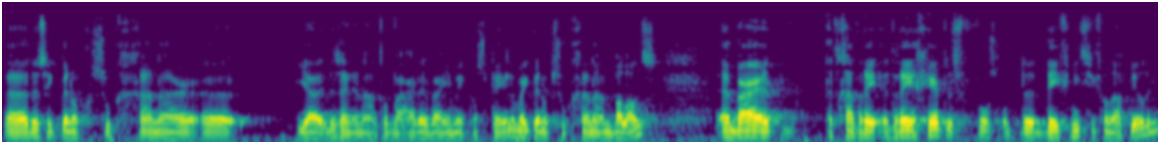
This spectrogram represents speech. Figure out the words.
Uh, dus ik ben op zoek gegaan naar. Uh, ja, er zijn een aantal waarden waar je mee kan spelen, maar ik ben op zoek gegaan naar een balans. En waar het, het, gaat het reageert dus volgens op de definitie van de afbeelding.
